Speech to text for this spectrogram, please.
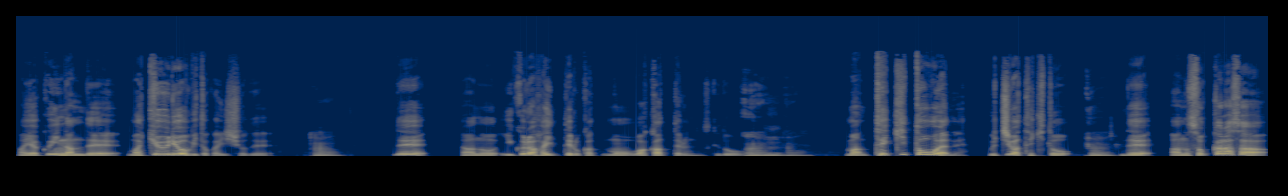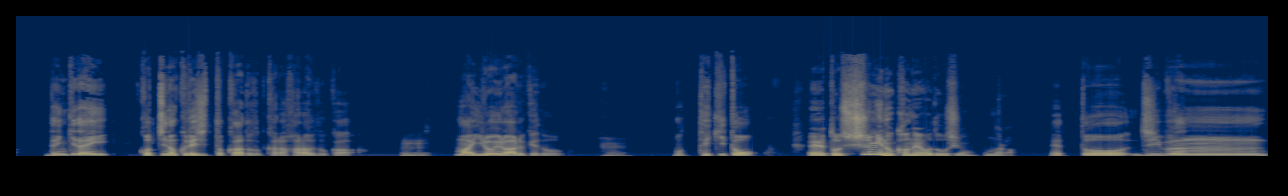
まあ、役員なんで、まあ、給料日とか一緒で。うん。で、あの、いくら入ってるかもう分かってるんですけど、ううんまあ、適当やね。うちは適当。うん。で、あの、そっからさ、電気代、こっちのクレジットカードから払うとか、うん。まあ、いろいろあるけど、うんもう適当。えっ、と、趣味の金はどうしよう？ほんなら。えっと、自分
